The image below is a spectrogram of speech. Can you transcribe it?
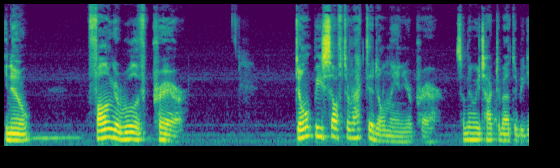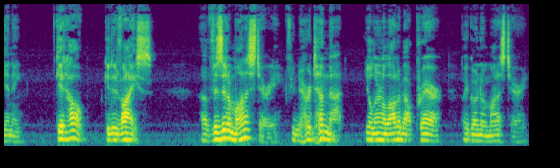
you know, following a rule of prayer, don't be self-directed only in your prayer. Something we talked about at the beginning. Get help, get advice, uh, visit a monastery if you've never done that. You'll learn a lot about prayer by going to a monastery.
